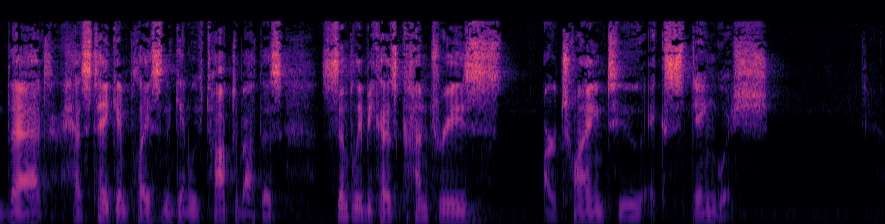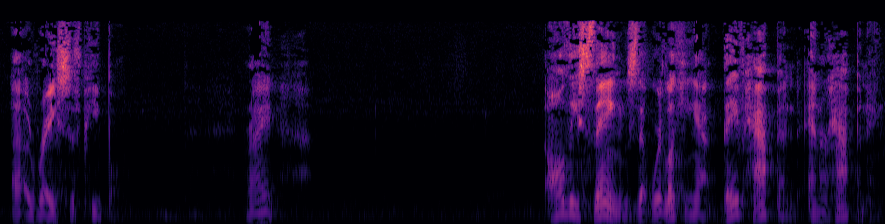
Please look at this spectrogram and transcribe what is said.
that has taken place. And again, we've talked about this simply because countries are trying to extinguish a race of people, right? All these things that we're looking at, they've happened and are happening.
